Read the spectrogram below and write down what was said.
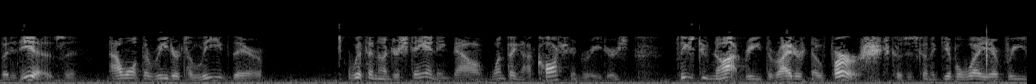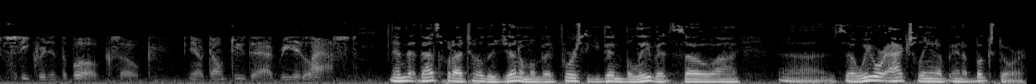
but it is. And I want the reader to leave there with an understanding. Now, one thing I caution readers, please do not read the writer's note first because it's going to give away every secret in the book. So, you know, don't do that. Read it last. And that's what I told the gentleman, but of course he didn't believe it. So, uh, uh, so we were actually in a in a bookstore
